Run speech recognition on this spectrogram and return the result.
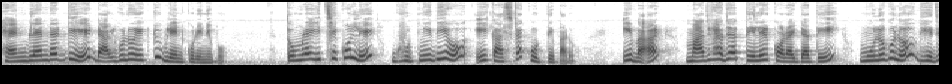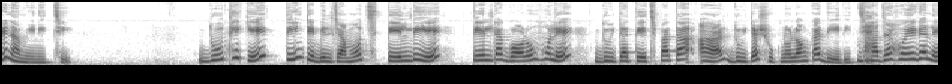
হ্যান্ড ব্লেন্ডার দিয়ে ডালগুলো একটু ব্লেন্ড করে নেব। তোমরা ইচ্ছে করলে ঘুটনি দিয়েও এই কাজটা করতে পারো। এবার মাছ ভাজার তেলের কড়াইটাতেই মূলোগুলো ভেজে নামিয়ে নিচ্ছি। দু থেকে তিন টেবিল চামচ তেল দিয়ে তেলটা গরম হলে দুইটা তেজপাতা আর দুইটা শুকনো লঙ্কা দিয়ে দিচ্ছি। ভাজা হয়ে গেলে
